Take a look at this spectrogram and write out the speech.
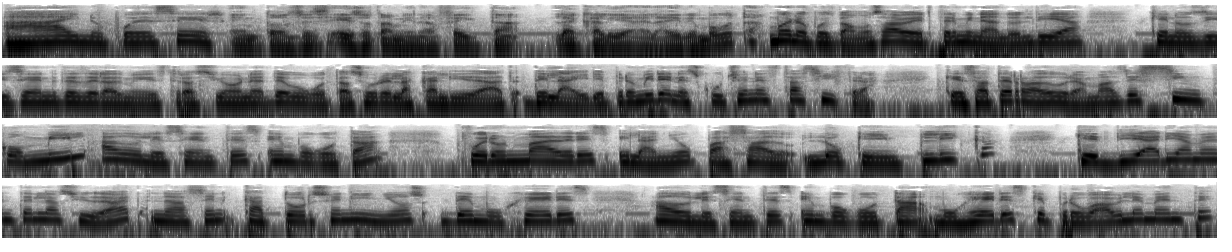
Ay, no puede ser. Entonces eso también afecta la calidad del aire en Bogotá. Bueno, pues vamos a ver terminando el día qué nos dicen desde la administración de Bogotá sobre la calidad del aire. Pero miren, escuchen esta cifra que es aterradora. Más de 5 mil adolescentes en Bogotá fueron madres el año pasado, lo que implica que diariamente en la ciudad nacen 14 niños de mujeres adolescentes en Bogotá, mujeres que probablemente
